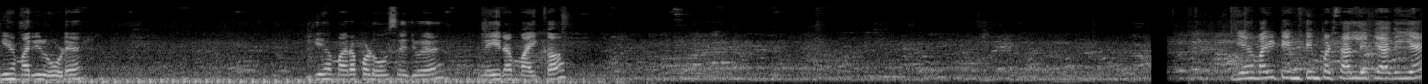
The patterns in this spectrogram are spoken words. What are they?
ये हमारी रोड है। ये हमारा पड़ोस है जो है, मेरा मायका। ये हमारी टिम टिम प्रसाद लेके आ गई है।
